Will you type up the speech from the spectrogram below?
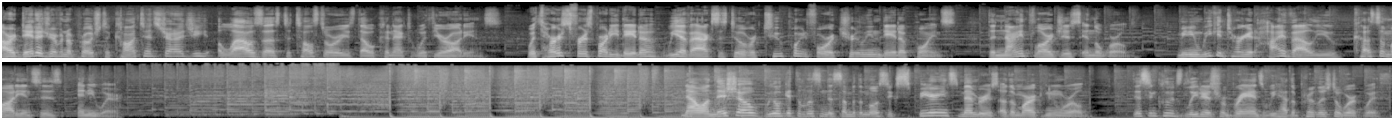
Our data driven approach to content strategy allows us to tell stories that will connect with your audience. With Hearst first party data, we have access to over 2.4 trillion data points, the ninth largest in the world meaning we can target high value, custom audiences anywhere. Now, on this show, we will get to listen to some of the most experienced members of the marketing world. This includes leaders from brands we have the privilege to work with,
